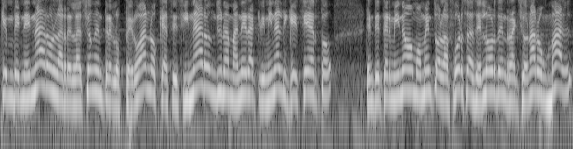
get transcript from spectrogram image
Que envenenaron la relación entre los peruanos. Que asesinaron de una manera criminal. Y que es cierto, en determinado momento las fuerzas del orden reaccionaron mal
